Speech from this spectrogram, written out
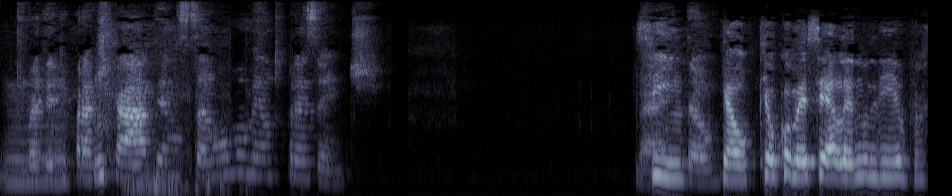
Hum. Tu vai ter que praticar a atenção ao momento presente. Né? Sim, então, que é o que eu comecei a ler no livro.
